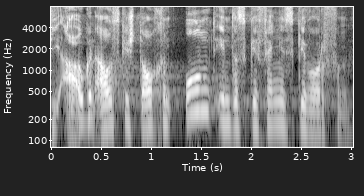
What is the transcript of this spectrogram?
die Augen ausgestochen und in das Gefängnis geworfen.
